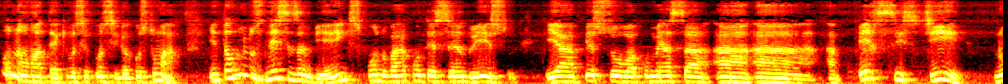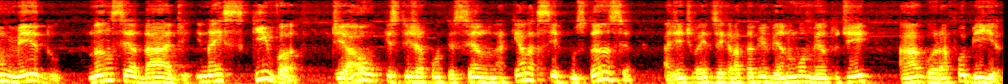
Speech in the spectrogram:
ou não, até que você consiga acostumar. Então, nos, nesses ambientes, quando vai acontecendo isso e a pessoa começa a, a, a persistir no medo, na ansiedade e na esquiva de algo que esteja acontecendo naquela circunstância, a gente vai dizer que ela está vivendo um momento de agorafobia.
